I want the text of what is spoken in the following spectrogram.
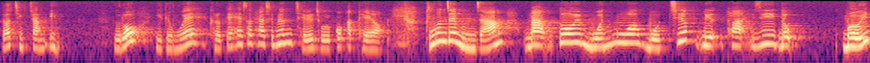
그죠? 직장인. 으로 이 경우에 그렇게 해석하시면 제일 좋을 것 같아요. 두 번째 문장 Bạn tôi muốn mua một chiếc điện thoại di động mới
